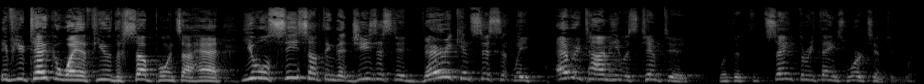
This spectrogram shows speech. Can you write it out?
If you take away a few of the subpoints I had, you will see something that Jesus did very consistently every time he was tempted with the same three things we're tempted with.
